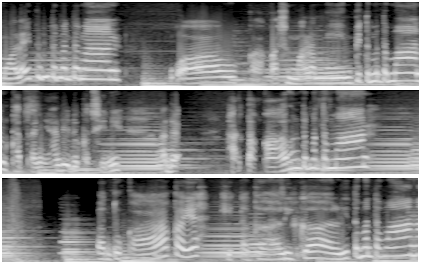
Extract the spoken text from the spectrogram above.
Assalamualaikum teman-teman. Wow kakak semalam mimpi teman-teman. Katanya di dekat sini ada harta karun teman-teman Bantu kakak ya Kita gali-gali teman-teman.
